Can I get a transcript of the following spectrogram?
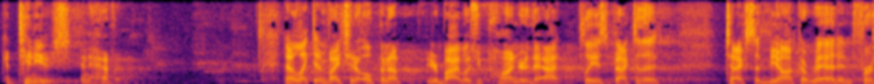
continues in heaven. Now, I'd like to invite you to open up your Bible as you ponder that. Please, back to the text that Bianca read in 1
